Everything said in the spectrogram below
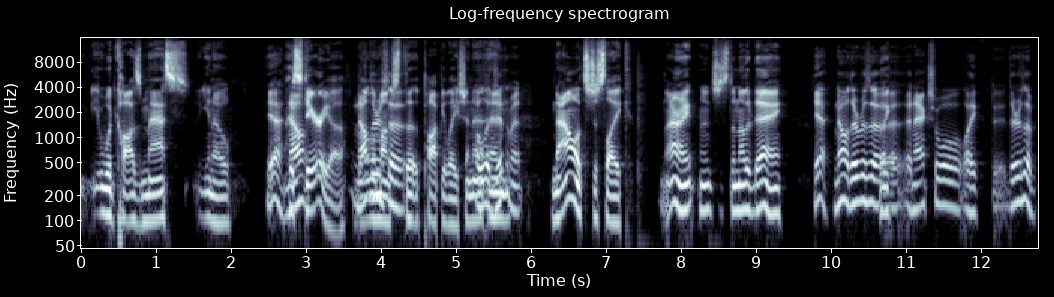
would cause mass, you know, yeah now hysteria now amongst a- the population. a And- and legitimate. now it's just like, all right, it's just another day. Yeah, no, there was a, Like- a- an actual like there's a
